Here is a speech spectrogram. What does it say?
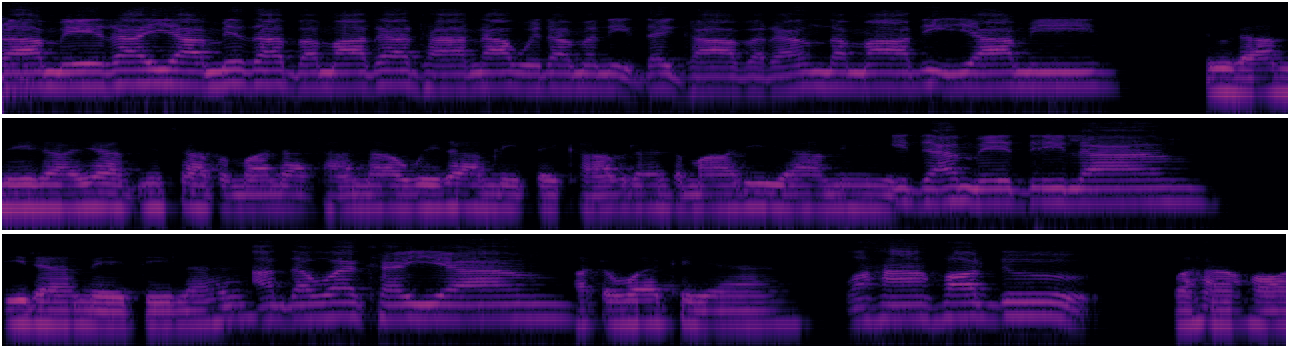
ရာမေရယမေသဗမာဒဌာနာဝေဒမဏိတိခာပရံသမာရိယာမိသူရာမေရာယမစ္ဆပမာဏဌာနာဝေရမဏိတိခာဝရံဓမာရိယာမိဣဒမေတိလံဣဒံမေတိလံအတဝခယံအတဝခယံ ဝဟံဟောတုဝဟံဟော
